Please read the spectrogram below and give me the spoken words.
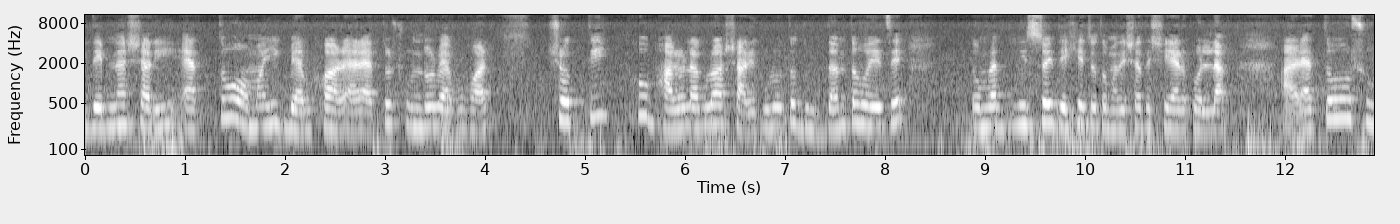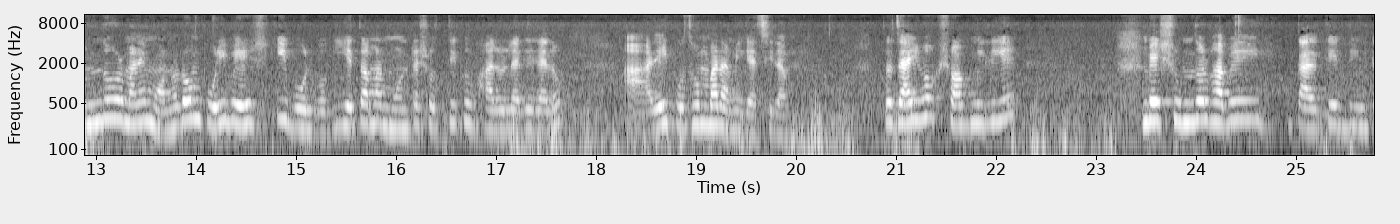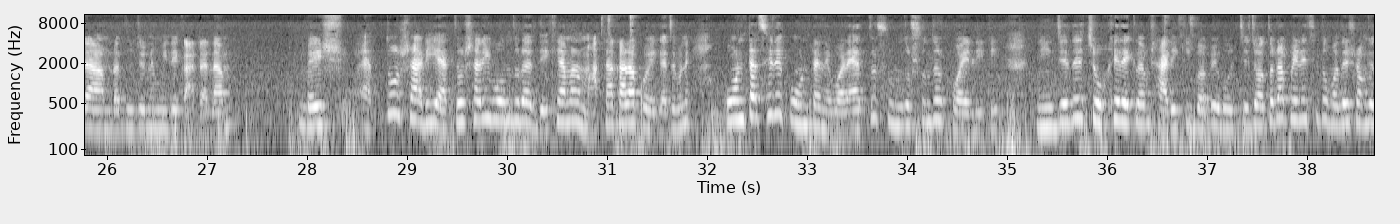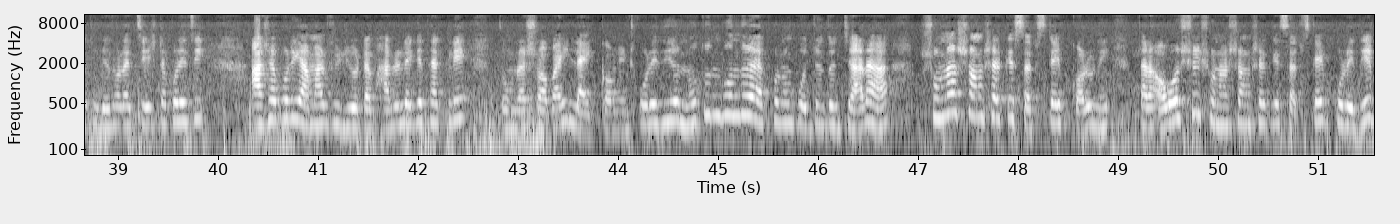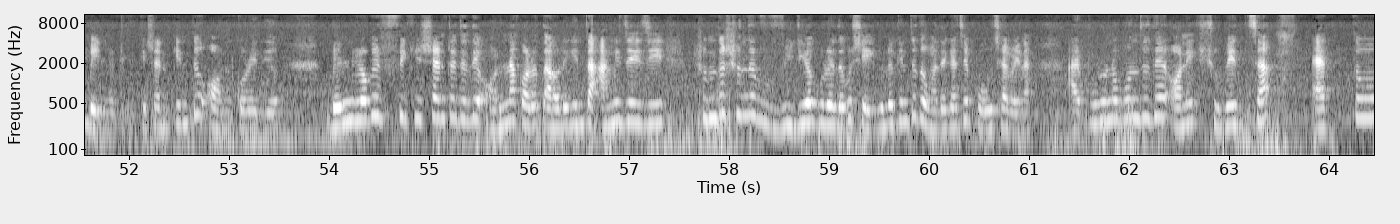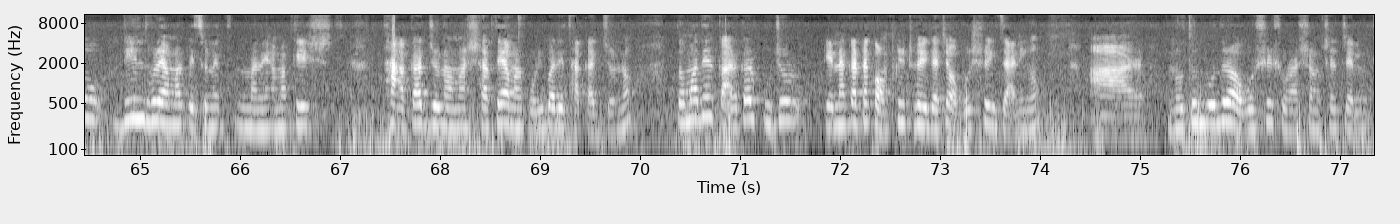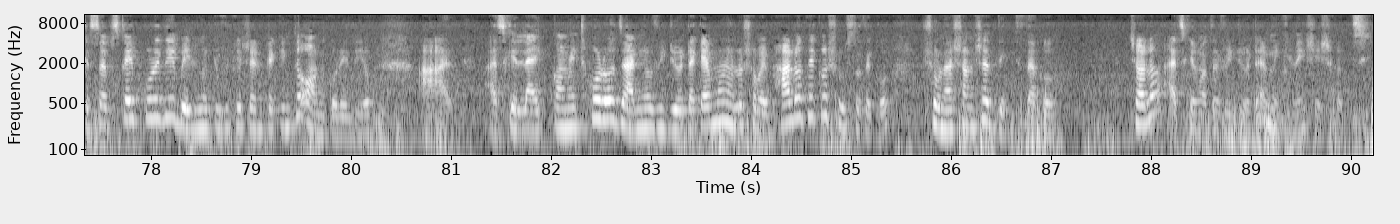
দেবনাথ শাড়ি, এত অমায়িক ব্যবহার আর এত সুন্দর ব্যবহার। সত্যি খুব ভালো লাগল আর শাড়িগুলো তো দুর্দান্ত হয়েছে। তোমরা নিশ্চয়ই দেখেছ, তোমাদের সাথে শেয়ার করলাম। আর এত সুন্দর মানে মনোরম পরিবেশ, কি বলব? গিয়ে তো আমার মনটা সত্যি খুব ভালো লেগে গেল। আর এই প্রথমবার আমি গেছিলাম। তো যাই হোক, সব মিলিয়ে বেশ সুন্দরভাবেই কালকের দিনটা আমরা দুজনে মিলে কাটালাম। বেশ, এত শাড়ি এত শাড়ি বন্ধুরা দেখে আমার মাথা খারাপ হয়ে গেছে। মানে কোনটা ছেড়ে কোনটা নেব? এত সুন্দর সুন্দর কোয়ালিটি নিজেদের চোখে দেখলাম শাড়ি কীভাবে হচ্ছে। যতটা পেরেছি তোমাদের সঙ্গে তুলে ধরার চেষ্টা করেছি। আশা করি আমার ভিডিওটা ভালো লেগে থাকলে তোমরা সবাই লাইক কমেন্ট করে দিও। নতুন বন্ধুরা এখনও পর্যন্ত যারা সোনার সংসারকে সাবস্ক্রাইব করনি, তারা অবশ্যই সোনার সংসারকে সাবস্ক্রাইব করে দিয়ে বেল নোটিফিকেশান কিন্তু অন করে দিও। বেল নোটিফিকেশানটা যদি অন না করো, তাহলে কিন্তু আমি যেই যে সুন্দর সুন্দর ভিডিওগুলো দেবো, সেইগুলো কিন্তু তোমাদের কাছে পৌঁছাবে না। আর পুরনো বন্ধুদের অনেক শুভেচ্ছা। এত দিন ধরে আমার পেছনে মানে আমাকে থাকার জন্য, আমার সাথে আমার পরিবারে থাকার জন্য, তোমাদের কার কার পুজোর কেনাকাটা কমপ্লিট হয়ে গেছে অবশ্যই জানিও। আর নতুন বন্ধুরা অবশ্যই সোনার সংসার চ্যানেলকে সাবস্ক্রাইব করে দিয়ে বেল নোটিফিকেশানটা কিন্তু অন করে দিও। আর আজকে লাইক কমেন্ট করো, জানিও ভিডিওটা কেমন হলো। সবাই ভালো থেকো, সুস্থ থেকো, সোনার সংসার দেখতে থাকো। চলো, আজকের মতো ভিডিওটা আমি এখানেই শেষ করছি।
